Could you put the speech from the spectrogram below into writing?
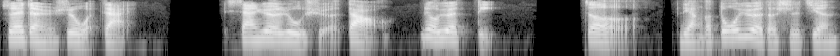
所以等于是我在三月入学到六月底这。两个多月的时间，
